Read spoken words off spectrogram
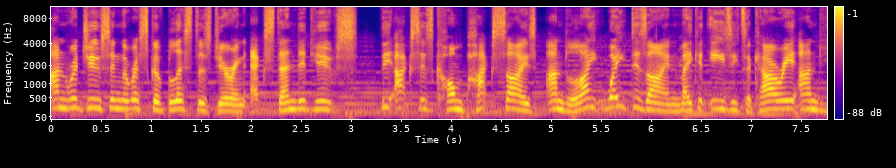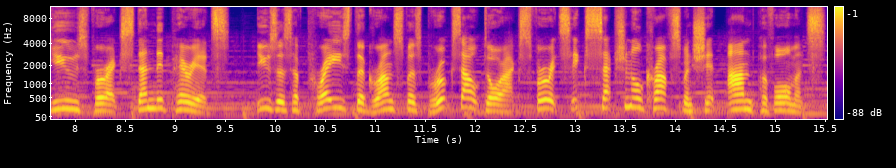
and reducing the risk of blisters during extended use. The axe's compact size and lightweight design make it easy to carry and use for extended periods. Users have praised the Gransfors Bruks outdoor axe for its exceptional craftsmanship and performance.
